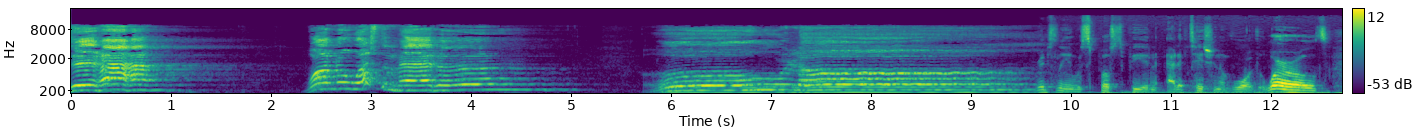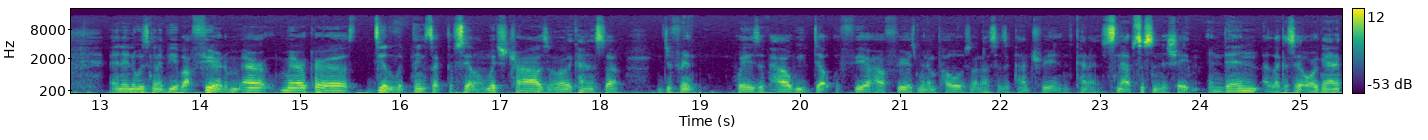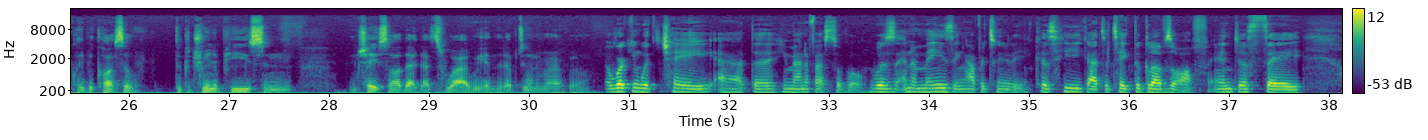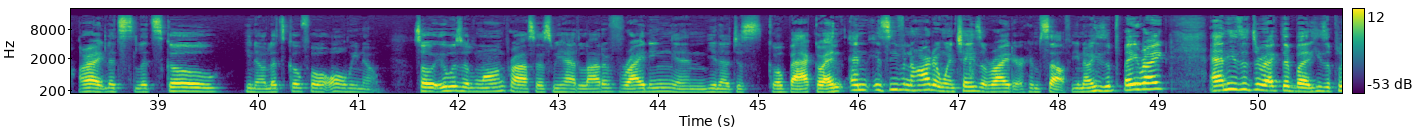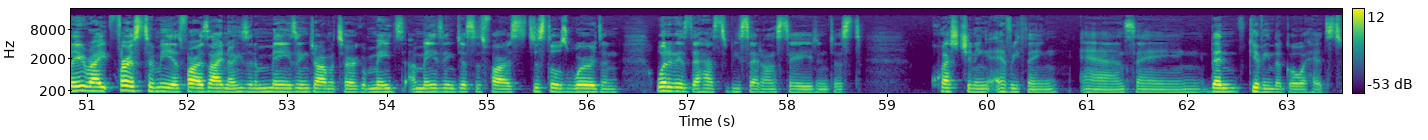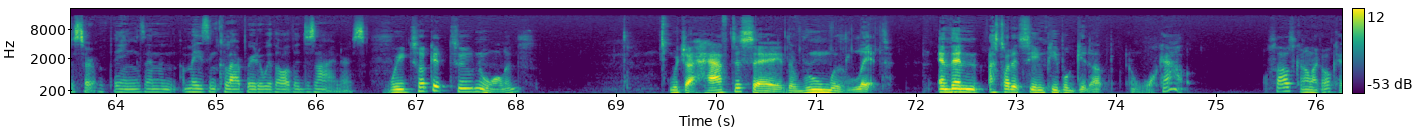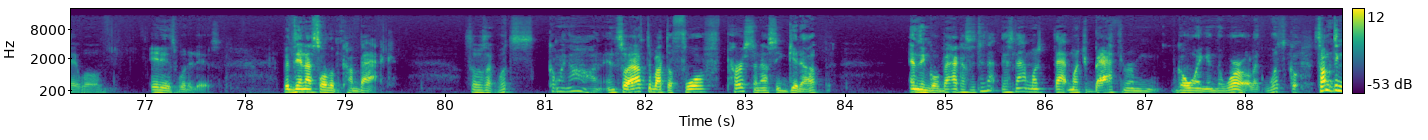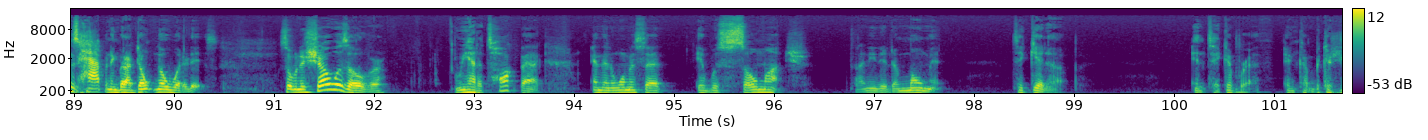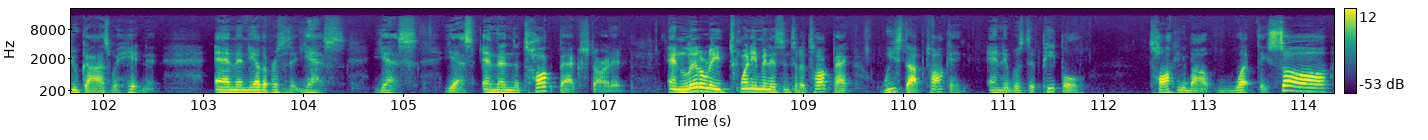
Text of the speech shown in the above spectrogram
Said I wonder what's the matter. Oh Lord. Originally, it was supposed to be an adaptation of War of the Worlds, and then it was going to be about fear in America, dealing with things like the Salem witch trials and all that kind of stuff, different ways of how we've dealt with fear, how fear has been imposed on us as a country, and kind of snaps us into shape. And then, like I said, organically, because of the Katrina piece and and Chay saw that. That's why we ended up doing America. Working with Chay at the Humana Festival was an amazing opportunity because he got to take the gloves off and just say, "All right, let's let's go. You know, let's go for all we know." So it was a long process. We had a lot of writing and, you know, just go back. And, and it's even harder when Chay's a writer himself. You know, he's a playwright and he's a director, but he's a playwright first to me, as far as I know. He's an amazing dramaturg, amazing, amazing just as far as just those words and what it is that has to be said on stage and just questioning everything and saying, then giving the go aheads to certain things and an amazing collaborator with all the designers. We took it to New Orleans which I have to say, the room was lit. And then I started seeing people get up and walk out. So I was kind of like, okay, well, it is what it is. But then I saw them come back. So I was like, what's going on? And so after about the fourth person, I see get up and then go back. I said, there's not, there's not much that much bathroom going in the world. Like, what's go- something's happening, but I don't know what it is. So when the show was over, we had a talk back, and then a woman said, it was so much that I needed a moment to get up and take a breath and come because you guys were hitting it. And then the other person said, yes, yes, yes. And then the talk back started. And literally 20 minutes into the talk back, we stopped talking. And it was the people talking about what they saw,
